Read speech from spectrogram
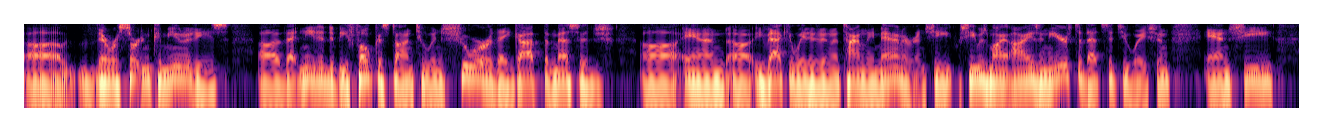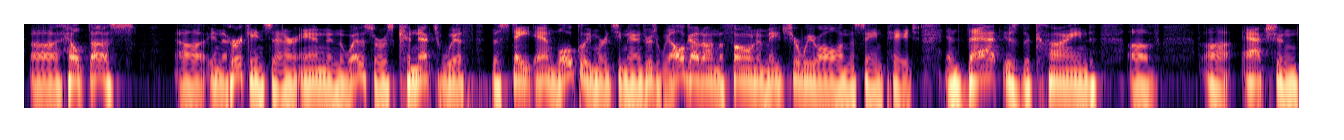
uh, there were certain communities uh, that needed to be focused on to ensure they got the message uh, and uh, evacuated in a timely manner. And she she was my eyes and ears to that situation, and she uh, helped us uh, in the Hurricane Center and in the Weather Service connect with the state and local emergency managers. We all got on the phone and made sure we were all on the same page. And that is the kind of uh, action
